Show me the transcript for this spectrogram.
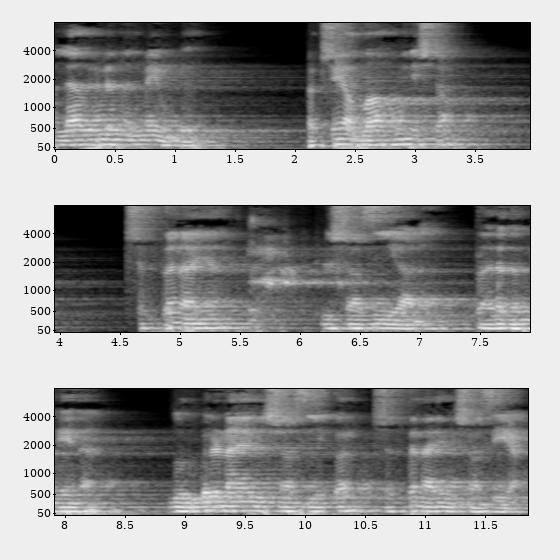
എല്ലാവരിലും നന്മയുണ്ട്. പക്ഷേ അള്ളാഹുവിന് ഇഷ്ടം ശക്തനായ വിശ്വാസിയാണ് താരതമ്യേന ദുർബലനായ വിശ്വാസിയേക്കാൾ ശക്തനായ വിശ്വാസിയാണ്.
